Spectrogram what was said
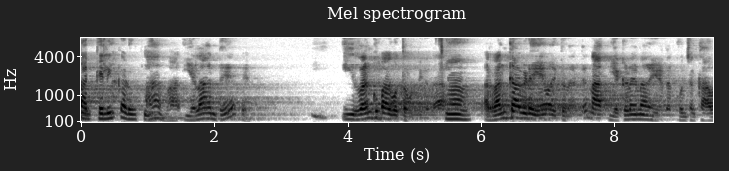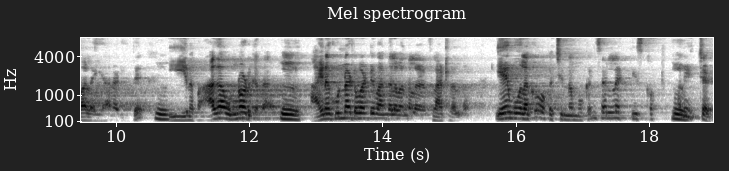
నాకు తెలియక అడుగుతున్నా. ఎలా అంటే ఈ రంగు బాగోతా ఉంది కదా. రంగు ఆవిడ ఏమవుతుందంటే నాకు ఎక్కడైనా ఏదో కొంచెం కావాలయ్యా ఉమ్. ఈయన బాగా ఉన్నాడు కదా. ఉమ్, ఆయనకు ఉన్నటువంటి వందల వందల ఫ్లాట్లలో ఏ మూలకు ఒక చిన్న ముక్కని సర్లే తీసుకో అని ఇచ్చాడు.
